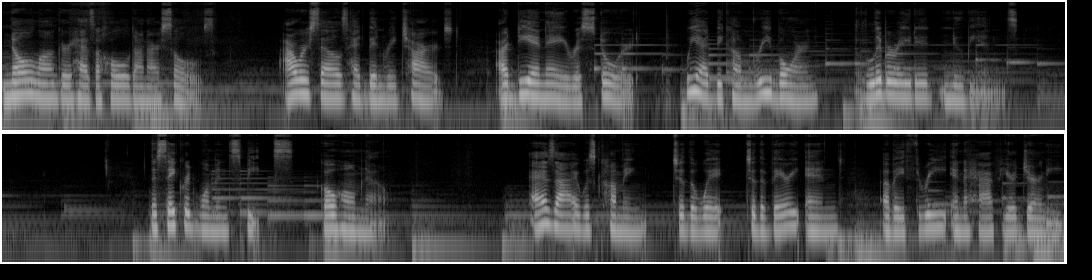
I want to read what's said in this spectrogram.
no longer has a hold on our souls. Our cells had been recharged, our DNA restored. We had become reborn, liberated Nubians. The sacred woman speaks. Go home now. As I was coming to the way to the very end of a three and a half year journey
